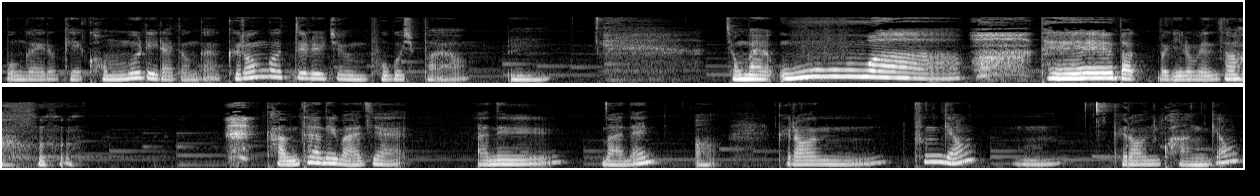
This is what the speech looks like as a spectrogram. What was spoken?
뭔가 이렇게 건물이라던가 그런 것들을 좀 보고 싶어요. 음. 정말 우와 대박 막 이러면서 감탄을 맞이 않을 만한 어, 그런 풍경, 음, 그런 광경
